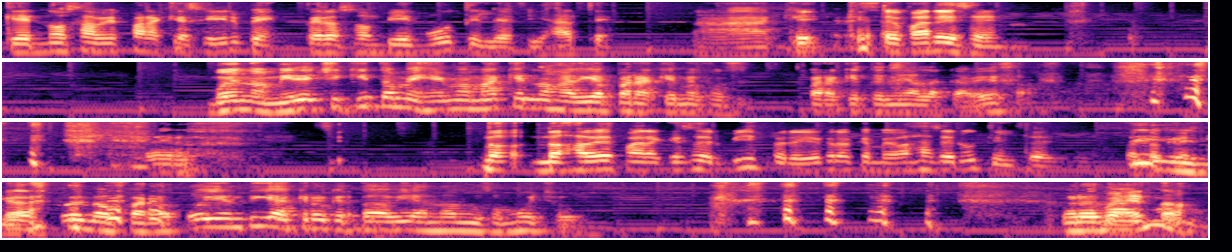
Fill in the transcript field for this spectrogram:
que no sabes para qué sirven, pero son bien útiles, fíjate. Ah, ¿Qué, te parece? Bueno, a mí de chiquito me dije mamá que no sabía para qué me para qué tenía la cabeza. pero no, no sabes para qué servís, pero yo creo que me vas a ser útil cuando Bueno, para hoy en día creo que todavía no lo uso mucho. Pero bueno,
